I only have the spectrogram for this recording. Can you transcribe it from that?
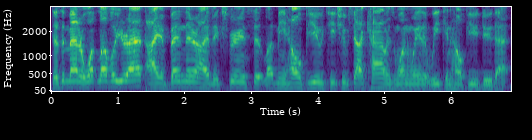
Doesn't matter what level you're at. I have been there. I've experienced it. Let me help you. Teachhoops.com is one way that we can help you do that.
